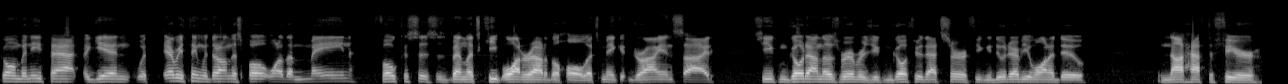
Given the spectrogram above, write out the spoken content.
going beneath that. Again, with everything we've done on this boat, one of the main focuses has been let's keep water out of the hole. Let's make it dry inside so you can go down those rivers, you can go through that surf, you can do whatever you want to do and not have to fear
